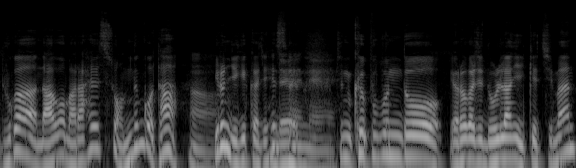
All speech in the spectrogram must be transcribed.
누가 나하고 말아 할 수 없는 거다 어. 이런 얘기까지 했어요. 네네. 저는 그 부분도 여러 가지 논란이 있겠지만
